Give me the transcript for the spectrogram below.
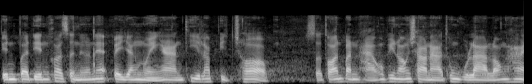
เป็นประเด็นข้อเสนอแนะไปยังหน่วยงานที่รับผิดชอบ สะท้อนปัญหาของพี่น้องชาวนาทุ่งกุลาร้องไห้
